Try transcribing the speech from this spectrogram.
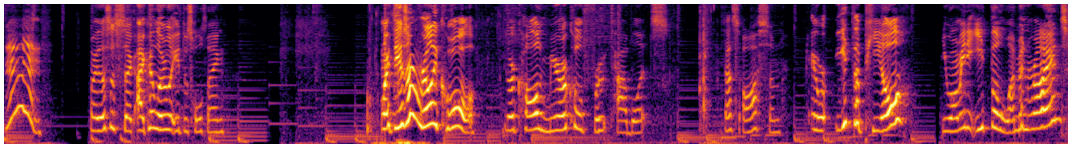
Mmm! Wait, this is sick. I could literally eat this whole thing. Wait, these are really cool. They're called Miracle Fruit Tablets. That's awesome. eat the peel? You want me to eat the lemon rind?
